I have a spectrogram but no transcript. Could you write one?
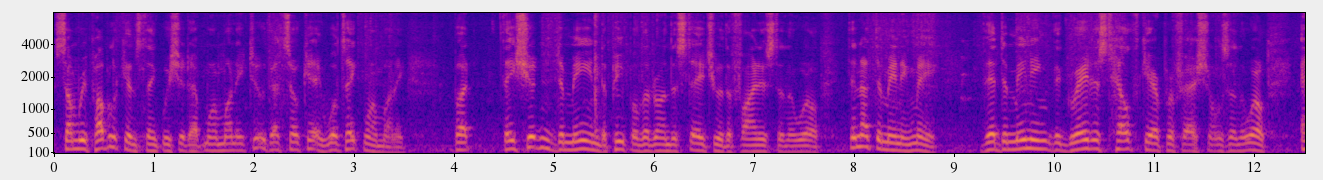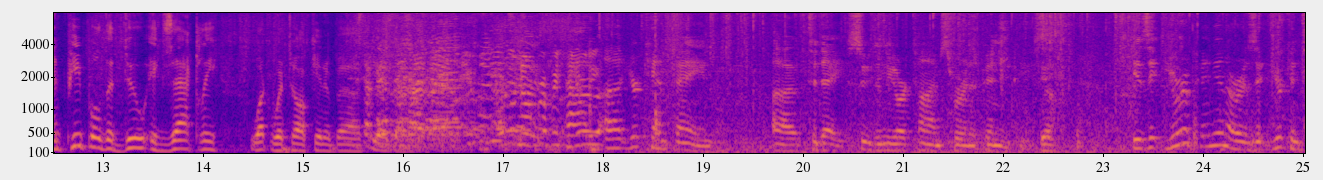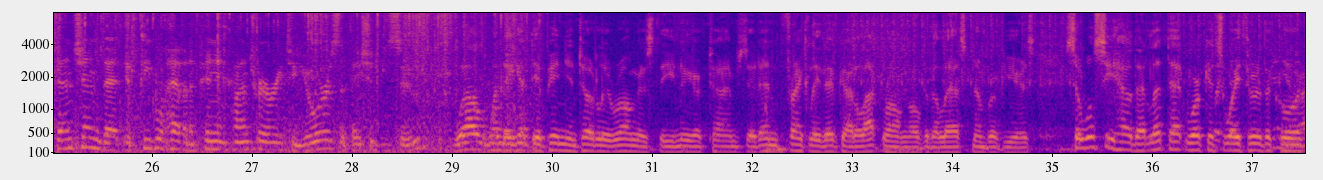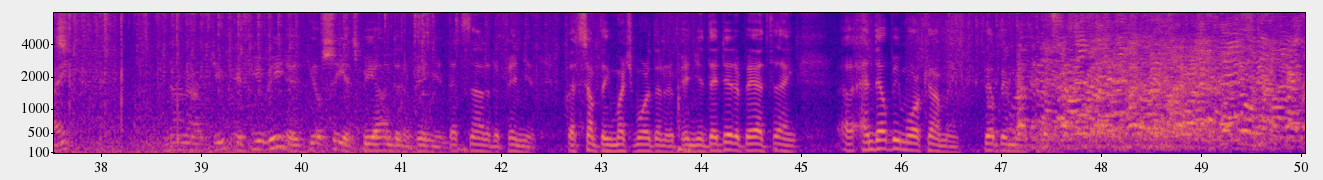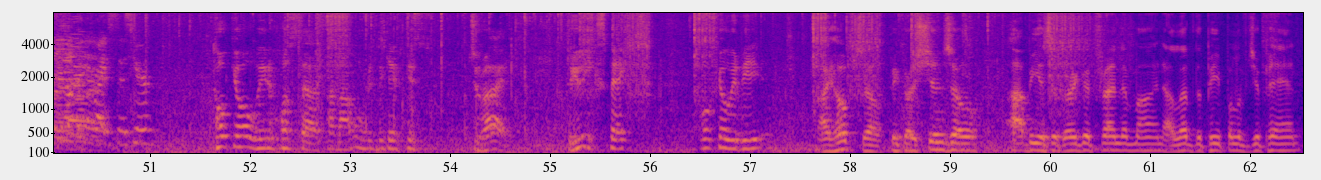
Some Republicans think we should have more money too. That's okay. We'll take more money. But they shouldn't demean the people that are on the stage who are the finest in the world. They're not demeaning me. They're demeaning the greatest healthcare professionals in the world and people that do exactly what we're talking about. Your, uh, your campaign uh, today sued the New York Times for an opinion piece. Yeah. Is it your opinion or is it your contention that if people have an opinion contrary to yours that they should be sued? Well, when they get the opinion totally wrong, as the New York Times did, and frankly, they've got a lot wrong over the last number of years. So we'll see how that. Let that work its way through the courts. No, no. you- If you read it, you'll see it's beyond an opinion. That's not an opinion. That's something much more than an opinion. They did a bad thing, uh, and there'll be more coming. There'll be more. Tokyo will host the Summer Olympics this July. Do you expect Tokyo will be I hope so, because Shinzo Abe is a very good friend of mine. I love the people of Japan,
